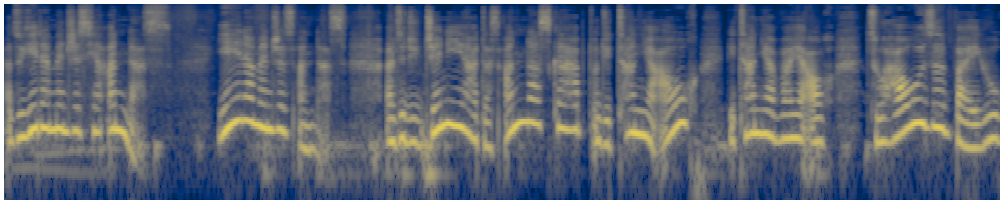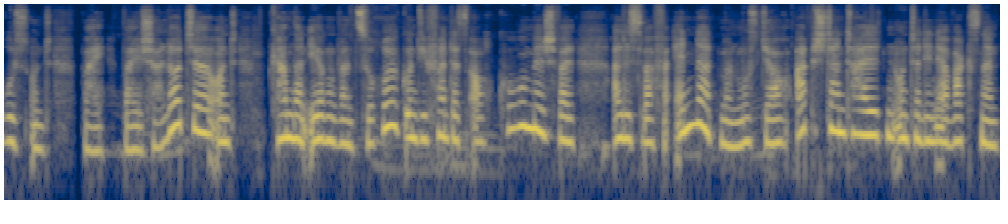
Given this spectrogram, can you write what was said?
Also jeder Mensch ist ja anders. Jeder Mensch ist anders. Also die Jenny hat das anders gehabt und die Tanja auch. Die Tanja war ja auch zu Hause bei Jurus und bei, bei Charlotte und kam dann irgendwann zurück und die fand das auch komisch, weil alles war verändert. Man musste ja auch Abstand halten unter den Erwachsenen.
